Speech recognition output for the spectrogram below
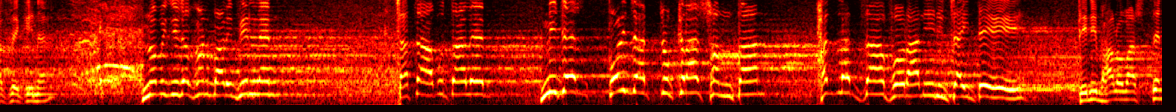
আছে কিনা? নবীজি যখন বাড়ি ফিরলেন চাচা আবু তালেব নিজের কলিজার টুকরা সন্তান হজরত জাফর আলীর চাইতে তিনি ভালোবাসতেন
